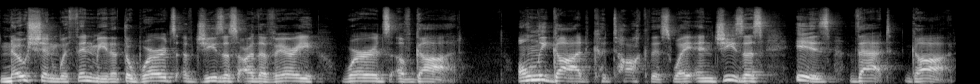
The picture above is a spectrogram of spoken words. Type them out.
notion within me that the words of Jesus are the very words of God. Only God could talk this way, and Jesus is that God.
